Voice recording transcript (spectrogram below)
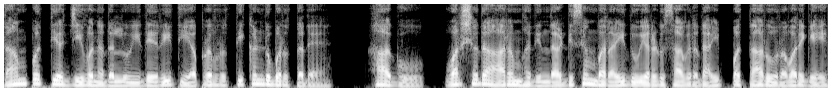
ದಾಂಪತ್ಯ ಜೀವನದಲ್ಲೂ ಇದೇ ರೀತಿಯ ಪ್ರವೃತ್ತಿ ಕಂಡುಬರುತ್ತದೆ. ಹಾಗೂ ವರ್ಷದ ಆರಂಭದಿಂದ ಡಿಸೆಂಬರ್ ಐದು, ಎರಡು ಸಾವಿರದ ಇಪ್ಪತ್ತಾರರವರೆಗೆ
